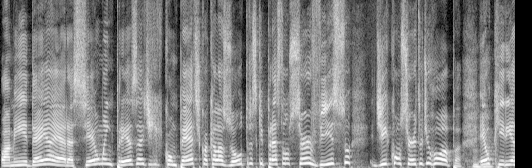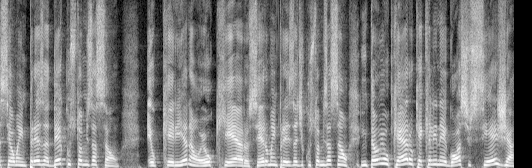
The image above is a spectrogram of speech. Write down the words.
A minha ideia era ser uma empresa de, que compete com aquelas outras que prestam serviço de conserto de roupa. Uhum. Eu queria ser uma empresa de customização. Eu queria, não, eu quero ser uma empresa de customização. Então eu quero que aquele negócio seja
